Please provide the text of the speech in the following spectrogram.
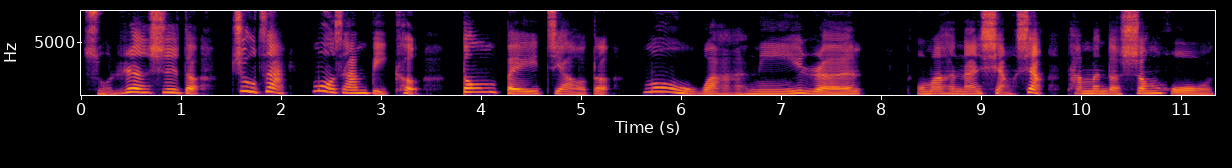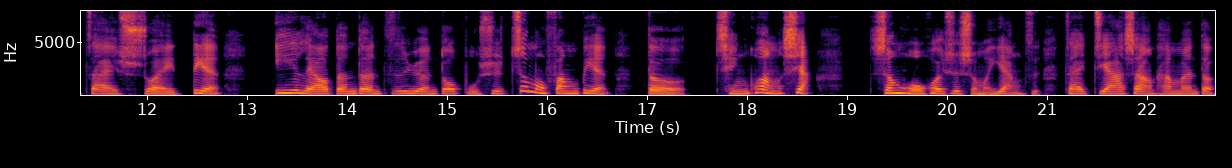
所认识的住在莫桑比克东北角的穆瓦尼人。我们很难想象他们的生活在水电。医疗等等资源都不是这么方便的情况下，生活会是什么样子？再加上他们的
